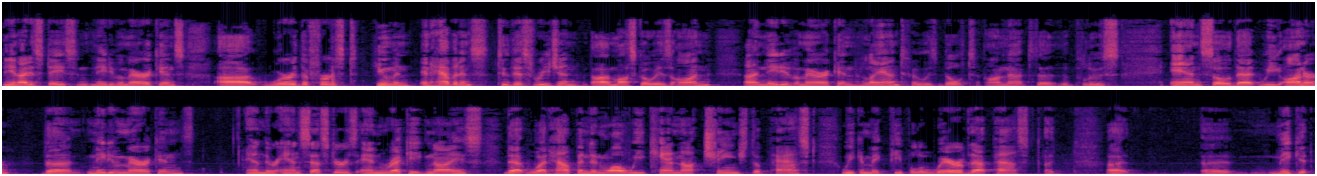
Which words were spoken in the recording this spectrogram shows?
the United States and Native Americans uh, were the first human inhabitants to this region. Uh, Moscow is on uh, Native American land. It was built on that, the, the Palouse. And so that we honor the Native Americans and their ancestors and recognize that what happened, and while we cannot change the past, we can make people aware of that past, uh, uh, uh, make it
